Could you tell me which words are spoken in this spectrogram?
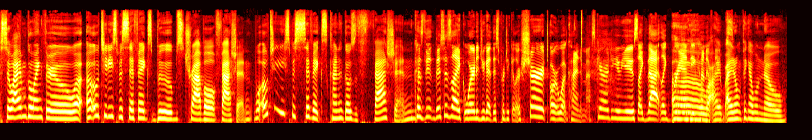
So I'm going through uh, OOTD specifics, boobs, travel, fashion. Well, OOTD specifics kind of goes with fashion. Because th- this is like, where did you get this particular shirt, or what kind of mascara do you use, like that, like brandy kind Oh, of. I, things. I don't think I will know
